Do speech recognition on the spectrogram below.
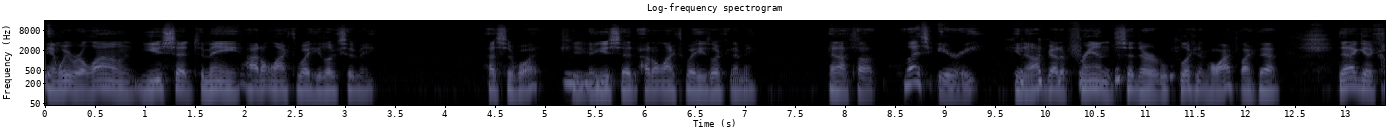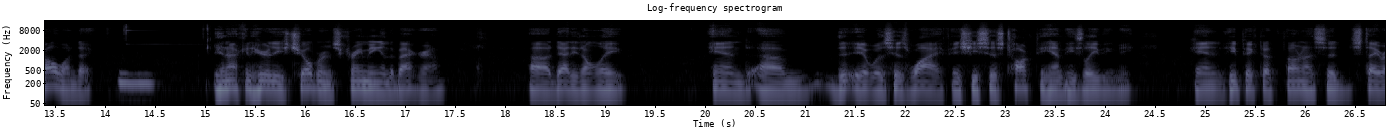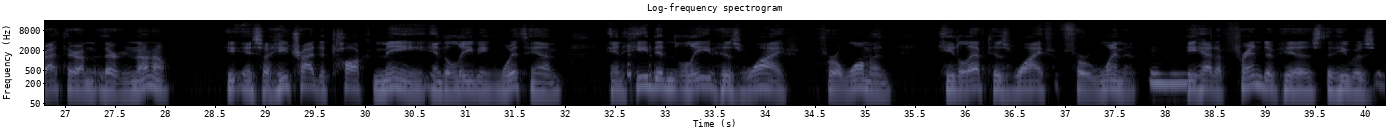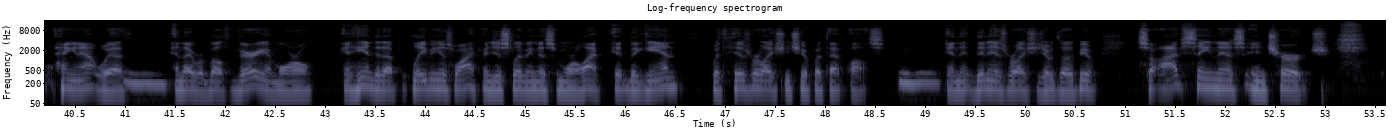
and we were alone, you said to me, "I don't like the way he looks at me." I said, "What?" You- You said, "I don't like the way he's looking at me," and I thought, "Well, that's eerie." You know, I've got a friend sitting there looking at my wife like that. Then I get a call one day, Mhm. and I can hear these children screaming in the background, uh, "Daddy, don't leave!" And um, th- it was his wife, and she says, "Talk to him. He's leaving me." And he picked up the phone. I said, "Stay right there. I'm there." No, no. He, and so he tried to talk me into leaving with him, and he didn't leave his wife for a woman. He left his wife for women. Mhm. He had a friend of his that he was hanging out with, Mhm. and they were both very immoral. And he ended up leaving his wife and just living this immoral life. It began with his relationship with that boss, Mhm. and then, then his relationship with other people. So I've seen this in church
